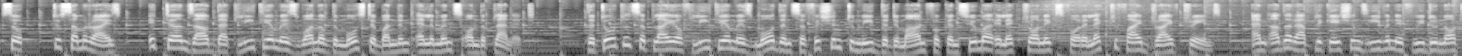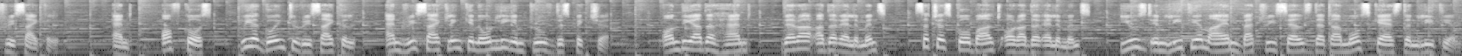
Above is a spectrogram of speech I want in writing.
So, to summarize, it turns out that lithium is one of the most abundant elements on the planet. The total supply of lithium is more than sufficient to meet the demand for consumer electronics for electrified drivetrains and other applications even if we do not recycle. And, of course, we are going to recycle, and recycling can only improve this picture. On the other hand, there are other elements, such as cobalt or other elements, used in lithium ion battery cells that are more scarce than lithium.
